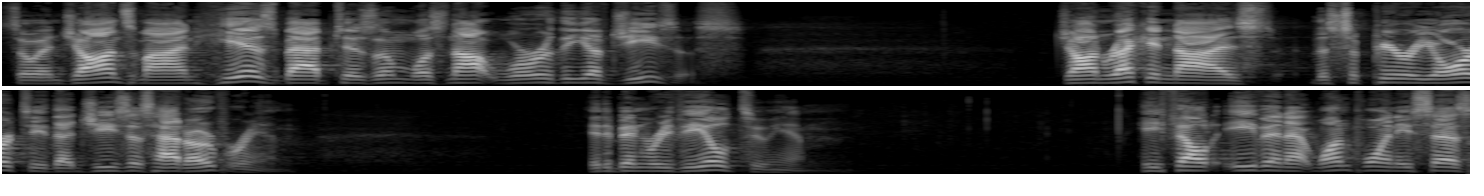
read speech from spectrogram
So, in John's mind, his baptism was not worthy of Jesus. John recognized the superiority that Jesus had over him, it had been revealed to him. He felt even at one point, he says,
